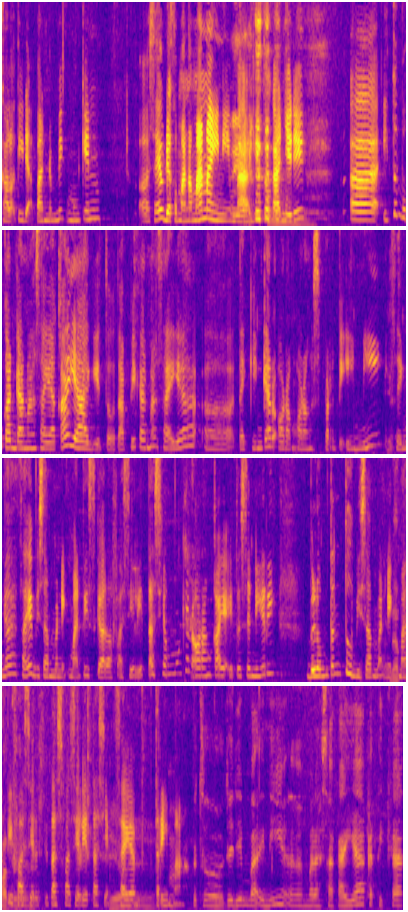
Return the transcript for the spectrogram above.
kalau tidak pandemik mungkin eh, saya udah ke mana-mana ini mbak Iya. gitu kan. Jadi eh, itu bukan karena saya kaya gitu, tapi karena saya eh, taking care orang-orang seperti ini Iya. sehingga saya bisa menikmati segala fasilitas yang mungkin orang kaya itu sendiri belum tentu bisa menikmati ya. fasilitas-fasilitas yang Iya, saya iya, iya. terima. Betul. Jadi Mbak ini eh, merasa kaya ketika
